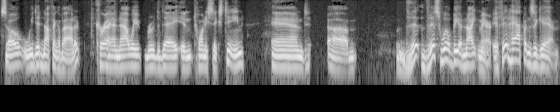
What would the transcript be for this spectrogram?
so we did nothing about it. Correct. And now we rued the day in 2016, and um, th- this will be a nightmare if it happens again.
